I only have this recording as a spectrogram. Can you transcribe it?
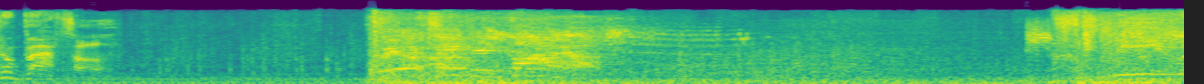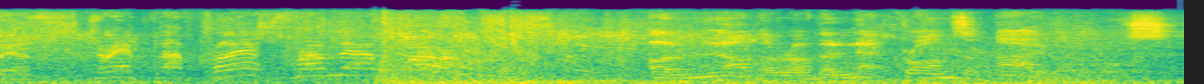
To battle! We are taking fire! We will strip the flesh from their bones! Another of the Necron's idols.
